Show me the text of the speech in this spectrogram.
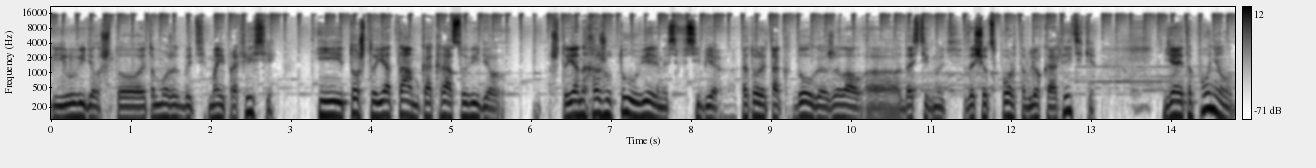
и увидел, что это может быть моей профессией, и то, что я там как раз увидел, что я нахожу ту уверенность в себе, которую так долго желал э, достигнуть за счет спорта в легкой атлетике, я это понял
